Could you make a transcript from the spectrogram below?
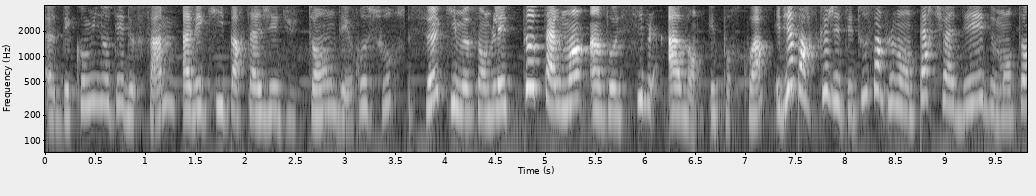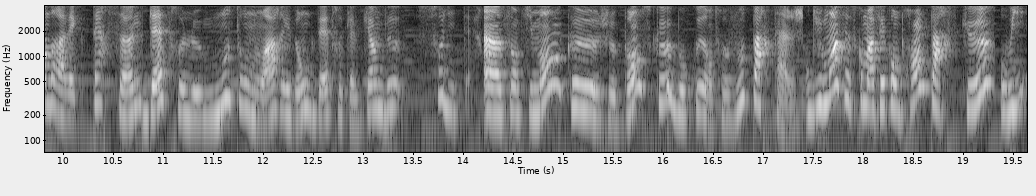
euh, des communautés de femmes avec qui partager du temps, des ressources, ce qui me semblait totalement impossible avant. Et pourquoi? Eh bien parce que j'étais tout simplement persuadée de m'entendre avec personne, d'être le mouton noir et donc d'être quelqu'un de solitaire. Un sentiment que je pense que beaucoup d'entre vous partagent. Du moins c'est ce qu'on m'a fait comprendre parce que, oui,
